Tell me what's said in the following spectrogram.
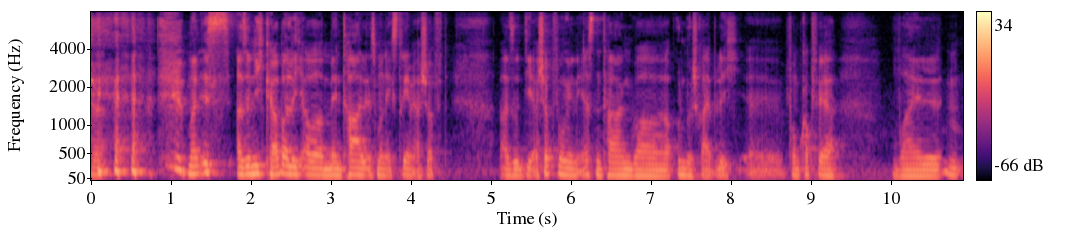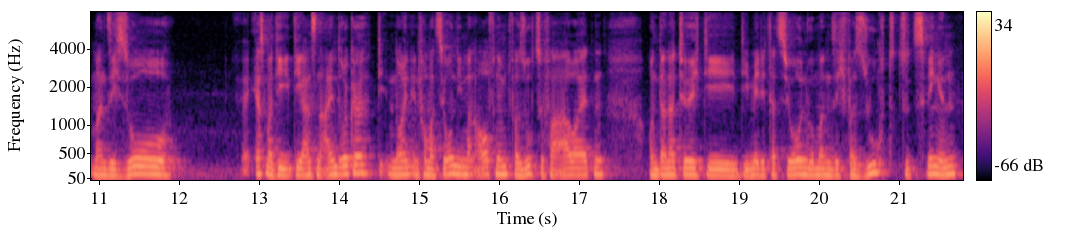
ja. man ist also nicht körperlich, aber mental ist man extrem erschöpft. Also die Erschöpfung in den ersten Tagen war unbeschreiblich äh, vom Kopf her, weil man sich so erstmal die, die ganzen Eindrücke, die neuen Informationen, die man aufnimmt, versucht zu verarbeiten. Und dann natürlich die, die Meditation, wo man sich versucht zu zwingen,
